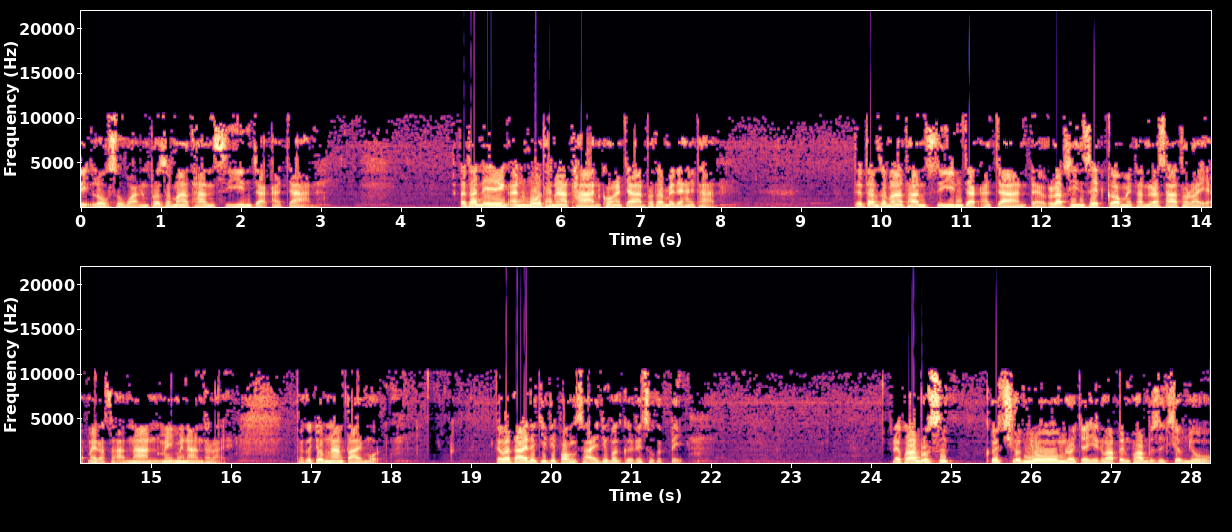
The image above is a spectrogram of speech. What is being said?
ติโลกสวรรค์เพราะสมาทานศีลจากอาจารย์ และท่านเองอนุโมทนาทานของอาจารย์เพราะท่านไม่ได้ให้ทาน แต่ท่านสมาทานศีลจากอาจารย์ แต่รับศีลเสร็จก็ไม่ทันรักษาเท่าไหร่ไม่รักษานานไม่ไม่นานเท่าไหร่ท่านก็จมน้ำตายหมด แต่ว่าตายด้วยจิตที่ผ่องใสจึงบังเกิดในสุคติ และความรู้สึกก็เชื่อมโยงเราจะเห็นว่าเป็นความรู้สึกเชื่อมโยง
